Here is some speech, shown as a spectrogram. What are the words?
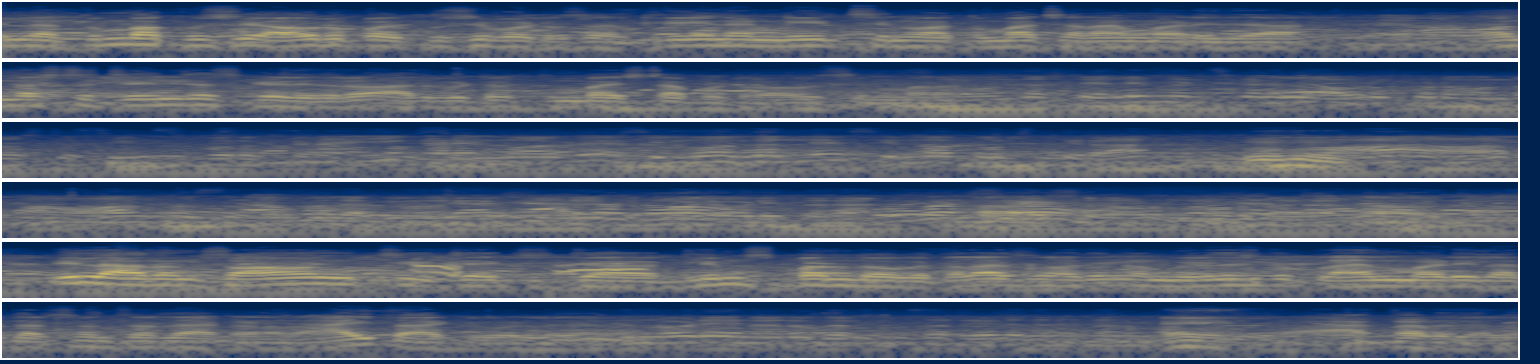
ಇಲ್ಲ ತುಂಬ ಖುಷಿ. ಅವರು ಖುಷಿ ಪಟ್ಟರು sir. Clean and neat cinema ತುಂಬ ಚೆನ್ನಾಗಿ ಮಾಡಿದ್ಯಾ? ಒಂದಷ್ಟು ಚೇಂಜಸ್ ಕೇಳಿದ್ರು ಅದು ಬಿಟ್ಟರೆ ತುಂಬ ಇಷ್ಟಪಟ್ಟರು ಅವ್ರ ಸಿನಿಮಾನ ಒಂದಷ್ಟು ಎಲಿಮೆಂಟ್ಸ್ಗಳಲ್ಲಿ ಅವರು ಕೂಡ ಒಂದಷ್ಟು ಸೀನ್ಸ್ ಬರುತ್ತೆ. ಸಿನಿಮಾ ಇಲ್ಲ ಅದೊಂದು ಸಾಂಗ್ ಗ್ಲಿಮ್ಸ್ ಬಂದು ಹೋಗುತ್ತಲ್ಲ ಸೊ ಅದಕ್ಕೆ ನಮ್ಮ ಮ್ಯೂಸಿಕ್ ಪ್ಲಾನ್ ಮಾಡಿಲ್ಲ ದರ್ಶನ್ ಸರ್ ಹಾಕೋಣ ಆಯ್ತು ಹಾಕಿ ಒಳ್ಳೆ. ನೋಡಿ ಏನಾದ್ರು ದರ್ಶನ್ ಸರ್ ಹೇಳಿದ್ರೆ ಏ ಇಲ್ಲ ಆ ಥರದ್ದೆಲ್ಲ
